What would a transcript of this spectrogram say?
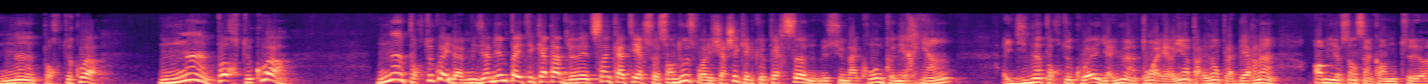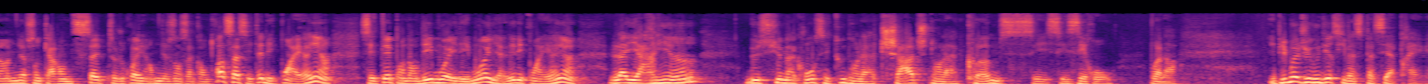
N'importe quoi. N'importe quoi. N'importe quoi. Il n'a même pas été capable de mettre 5 ATR-72 pour aller chercher quelques personnes. Monsieur Macron ne connaît rien. Il dit n'importe quoi. Il y a eu un pont aérien, par exemple, à Berlin en, 1950, euh, en 1947, je crois, et en 1953. Ça, c'était des ponts aériens. C'était pendant des mois et des mois, il y avait des ponts aériens. Là, il n'y a rien. Monsieur Macron, c'est tout dans la tchatch, dans la com, c'est zéro. Voilà. Et puis moi, je vais vous dire ce qui va se passer après.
